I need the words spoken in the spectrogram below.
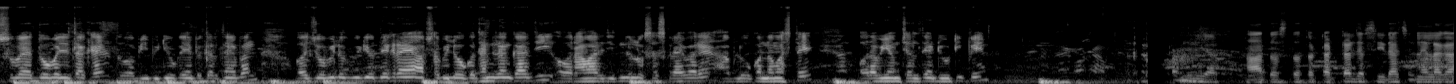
सुबह दो बजे तक है तो अभी वीडियो कहीं पे करते हैं बंद। और जो भी लोग वीडियो देख रहे हैं आप सभी लोगों को धन्य निरंकार जी और हमारे जितने लोग सब्सक्राइबर हैं आप लोगों को नमस्ते। और अभी हम चलते हैं ड्यूटी पे। हाँ दोस्तों तो टट्टर जब सीधा चलने लगा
